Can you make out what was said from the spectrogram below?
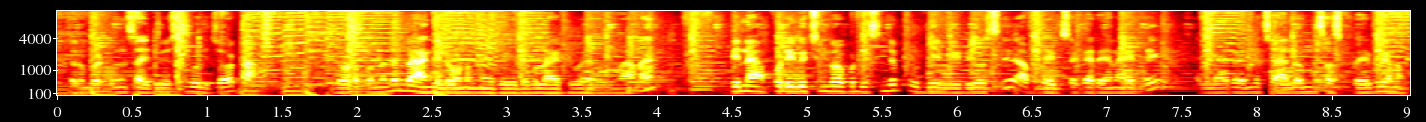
ഇത്രയും പെട്ടെന്ന് സർവീസ് വേസ് പിടിച്ചോട്ടാ. ഇതോടൊപ്പം തന്നെ ബാങ്ക് ലോണും അവൈലബിൾ ആയിട്ട് വരുന്നതാണ്. പിന്നെ പൊടി കൊച്ചിൻ പ്രോപ്പർട്ടീസിന്റെ പുതിയ വീഡിയോസ് അപ്ഡേറ്റ്സ് ഒക്കെ അറിയാനായിട്ട് എല്ലാവരും എന്റെ ചാനൽ ഒന്ന് സബ്സ്ക്രൈബ് ചെയ്യണം.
